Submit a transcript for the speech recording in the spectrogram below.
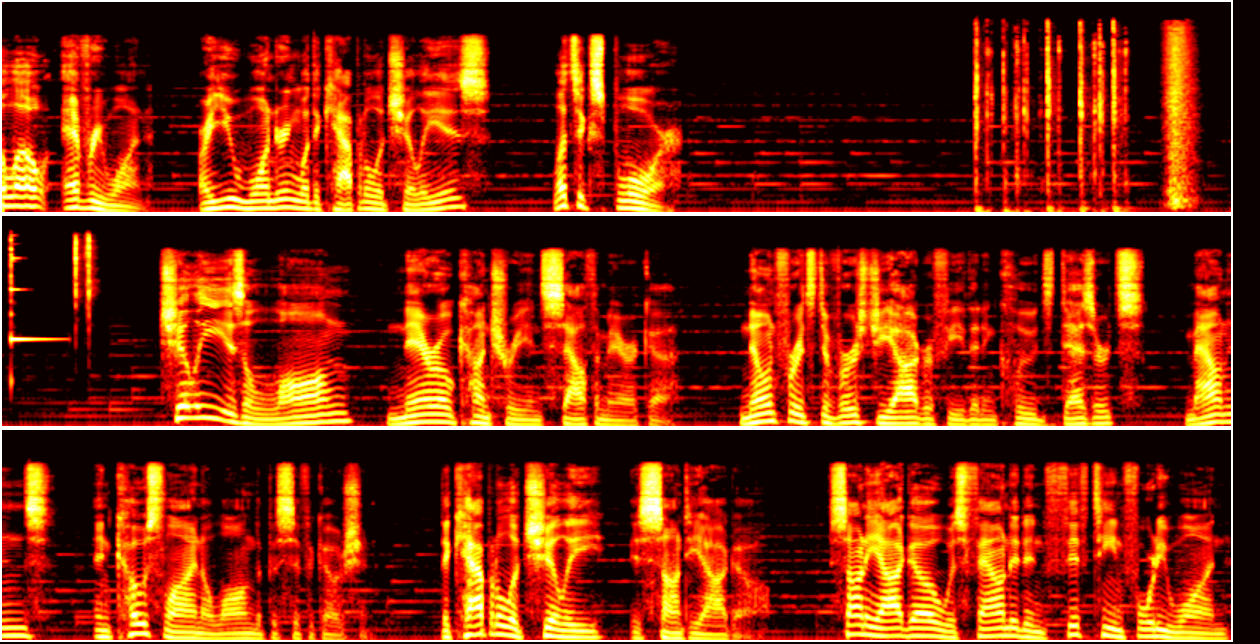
Hello, everyone. Are you wondering what the capital of Chile is? Let's explore. Chile is a long, narrow country in South America, known for its diverse geography that includes deserts, mountains, and coastline along the Pacific Ocean. The capital of Chile is Santiago. Santiago was founded in 1541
